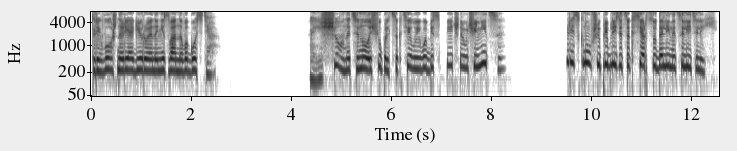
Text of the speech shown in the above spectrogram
тревожно реагируя на незваного гостя. А еще она тянула щупальца к телу его беспечной ученицы, рискнувший приблизиться к сердцу долины целителей.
